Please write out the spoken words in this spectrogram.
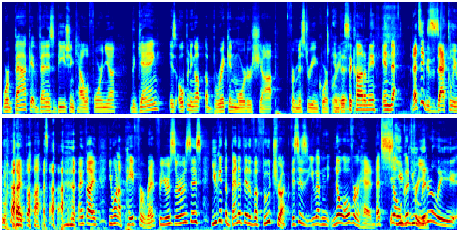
we're back at Venice Beach in California. The gang is opening up a brick and mortar shop for Mystery Incorporated. In this economy, And that that's exactly what I thought. I thought you want to pay for rent for your services? You get the benefit of a food truck. This is you have no overhead. That's so you, good you for you. literally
